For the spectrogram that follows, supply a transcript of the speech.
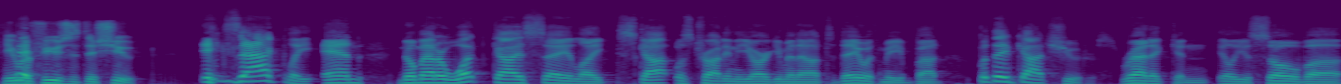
He refuses to shoot. Exactly. And no matter what guys say, like Scott was trotting the argument out today with me about, but they've got shooters, Redick and Ilyasova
